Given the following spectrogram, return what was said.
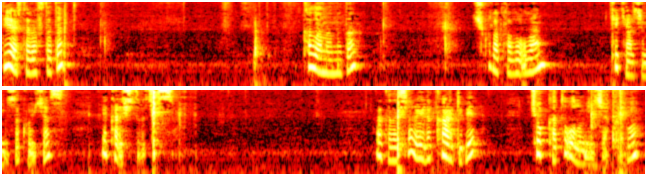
Diğer tarafta da kalanını da çikolatalı olan kek harcımıza koyacağız ve karıştıracağız. Arkadaşlar öyle kar gibi çok katı olmayacak bu.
